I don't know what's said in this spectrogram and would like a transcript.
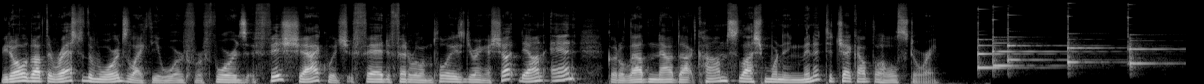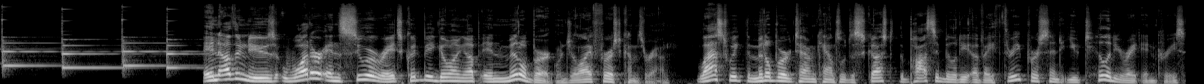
Read all about the rest of the awards, like the award for Ford's Fish Shack, which fed federal employees during a shutdown, and go to loudounnow.com slash morning minute to check out the whole story. In other news, water and sewer rates could be going up in Middleburg when July 1st comes around. Last week, the Middleburg Town Council discussed the possibility of a 3% utility rate increase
